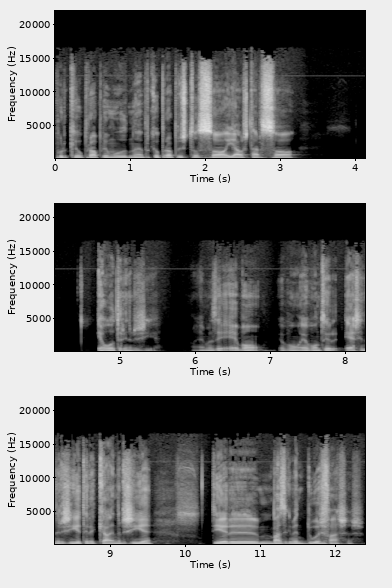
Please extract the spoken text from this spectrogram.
porque eu próprio mudo, não é? Porque eu próprio estou só e ao estar só é outra energia. É? Mas é, é, bom, é bom, é bom ter esta energia, ter aquela energia, ter eh, basicamente duas faixas.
